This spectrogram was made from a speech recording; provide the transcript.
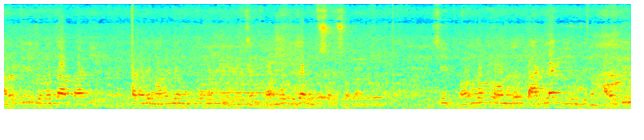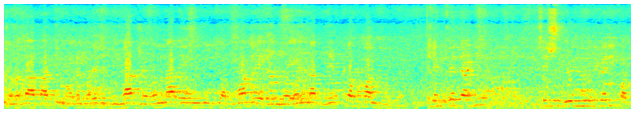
ভারতীয় জনতা পার্টি, আমাদের মাননীয় মুখ্যমন্ত্রী বলেছেন ধর্মপূজার উৎসব সভা। সেই ধর্মকে অন্তর তাক লাগিয়ে ভারতীয় জনতা পার্টি মনে করে যে বিহার জগন্নাথ মন্দিরকে অপমান করবে জগন্নাথ দেবকে অপমান করবে। ক্ষেত্রে দাঁড়িয়ে সেই শুভেন্দু অধিকারী কত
